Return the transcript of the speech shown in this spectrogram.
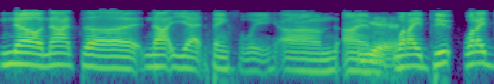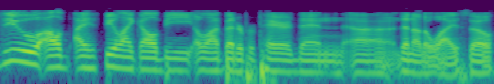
No, not uh not yet, thankfully. Um I'm Yeah. when I do when I do I'll I feel like I'll be a lot better prepared than uh than otherwise. So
